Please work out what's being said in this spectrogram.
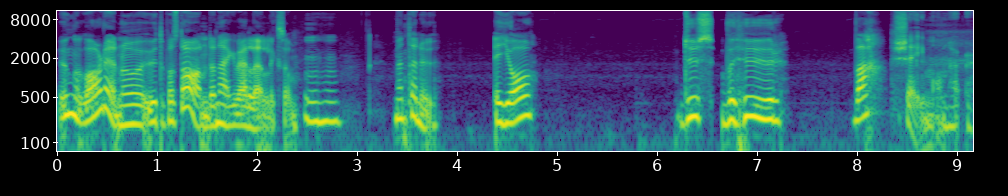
ung och galen och ute på stan den här kvällen liksom. Mhm. Vänta nu, är jag, du, hur, va? Shame on her.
